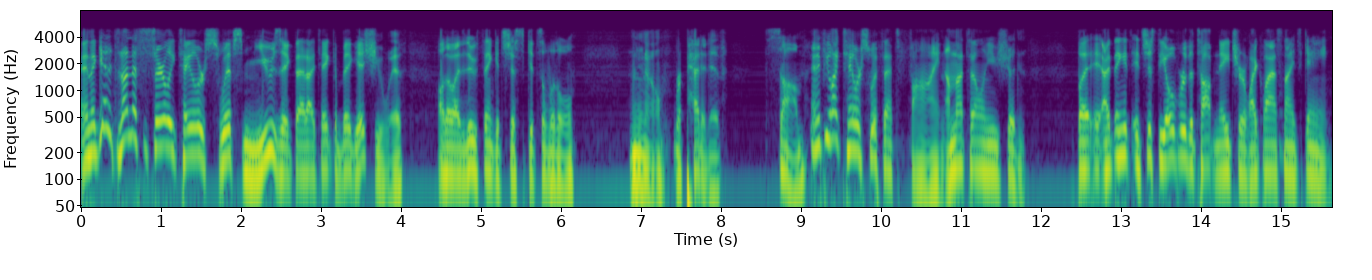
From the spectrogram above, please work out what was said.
And again, it's not necessarily Taylor Swift's music that I take a big issue with, although I do think it just gets a little, you know, repetitive. Some, and if you like Taylor Swift, that's fine. I'm not telling you shouldn't, but I think it's just the over the top nature, like last night's game,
